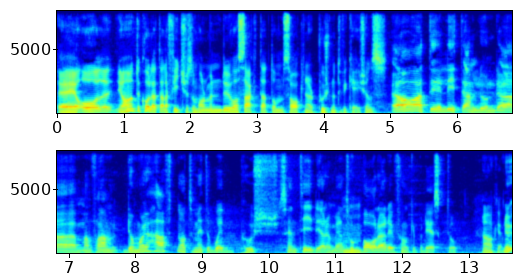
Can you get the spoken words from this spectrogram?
Eh, och jag har inte kollat alla features de har, men du har sagt att de saknar push notifications. Ja, att det är lite annorlunda. Man får anv- de har ju haft något som heter webpush sen tidigare, men jag tror Mm. bara det funkar på desktop. Okej. Nu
